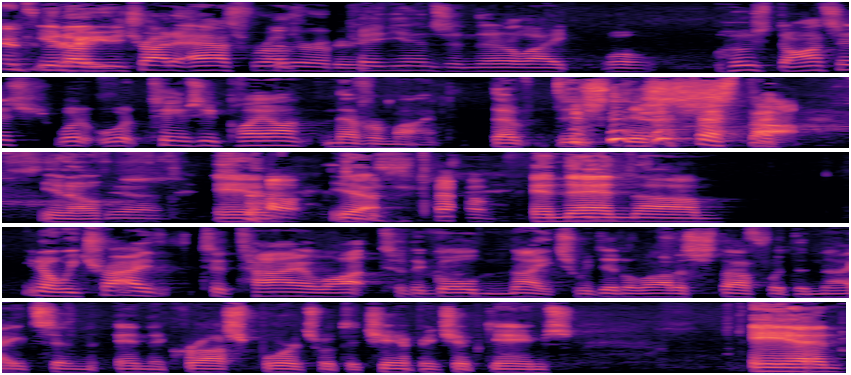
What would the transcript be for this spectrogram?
It's you know you try to ask for other great. opinions, and they're like, "Well, who's Doncic? What what teams he play on? Never mind. That this this stop." You know, yeah, and Stop. yeah, Stop. and then, um, you know, we tried to tie a lot to the Golden Knights. We did a lot of stuff with the Knights and, and the cross sports with the championship games. And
